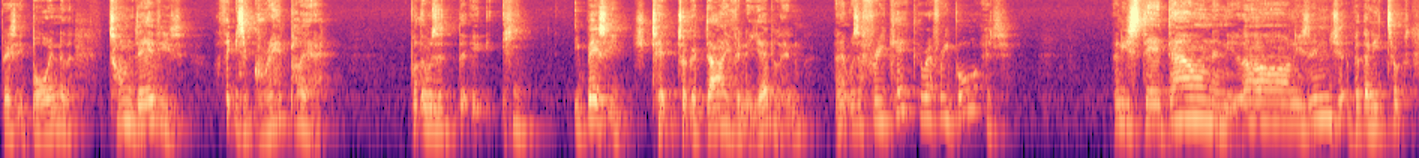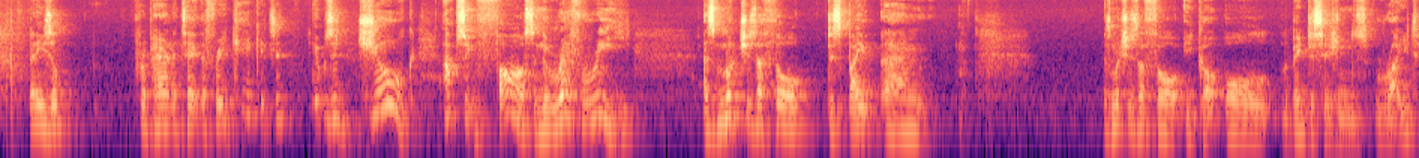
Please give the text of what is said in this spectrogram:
basically bought into the, Tom Davies. I think he's a great player, but there was a he he basically took a dive into Yedlin, and it was a free kick. The referee bought it, and he stayed down, and oh, and he's injured. But then he took, then he's up preparing to take the free kick. It's a, it was a joke, absolute farce, and the referee. As much as I thought, despite um, as much as I thought he got all the big decisions right,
